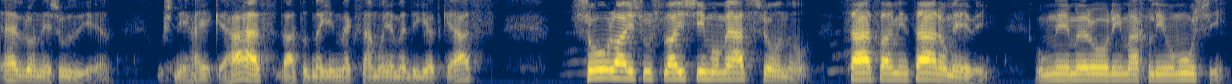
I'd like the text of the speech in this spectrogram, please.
Hevron és Uziel. Us néhány Kehász, látod megint megszámolja, meddig élt Kehász? Sóla és Usla is Simu Meász Sónó. 133 évig. Ugné Möróri Machli Musi.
